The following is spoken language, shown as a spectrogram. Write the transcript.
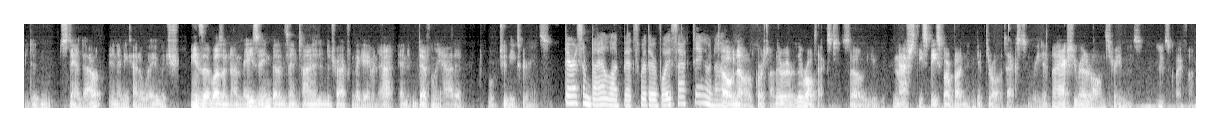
It didn't stand out in any kind of way, which means that it wasn't amazing, but at the same time, it didn't detract from the game and, and it definitely added to the experience. There are some dialogue bits. Were there voice acting or not? Oh no, of course not. They're they're all text. So you mash the spacebar button and get through all the text and read it. And I actually read it all on stream. It was, it was quite fun.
